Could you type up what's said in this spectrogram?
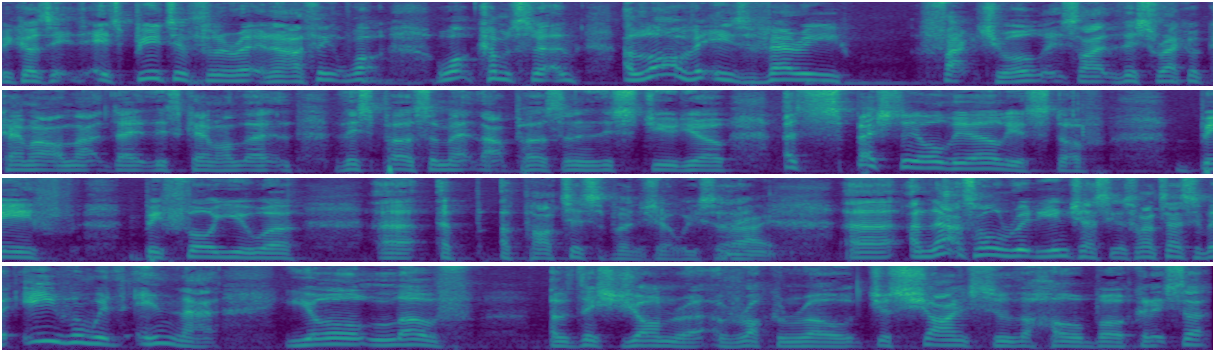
because it, it's beautifully written. And I think what what comes through, a lot of it is very factual. It's like this record came out on that date, this came on that, this person met that person in this studio, especially all the earlier stuff bef- before you were uh, a, a, participant, shall we say. Right. Uh, and that's all really interesting. It's fantastic. But even within that, your love of this genre of rock and roll just shines through the whole book, and it's a,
